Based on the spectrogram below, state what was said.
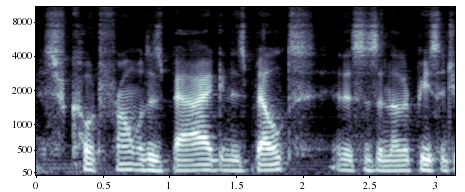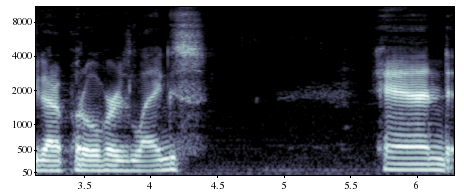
his coat front with his bag and his belt. And this is another piece that you got to put over his legs. And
